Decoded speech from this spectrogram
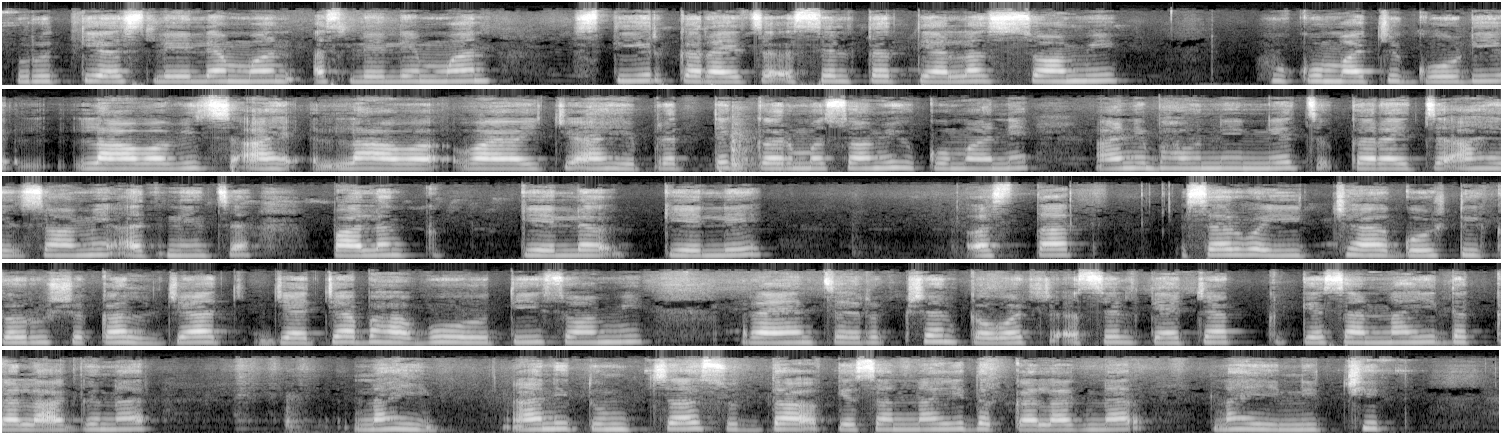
वृत्ती असलेल्या मन असलेले मन स्थिर करायचं असेल तर त्याला स्वामी हुकुमाची गोडी लावावीच आहे लावायची आहे. प्रत्येक कर्म स्वामी हुकुमाने आणि भावनेनेच करायचं आहे. स्वामी आज्ञेचं पालन केलं केले असतात. सर्व इच्छा गोष्टी करू शकाल. ज्या ज्याच्या भाभोवती स्वामी रायांचं रक्षण कवच असेल त्याच्या केसांनाही धक्का लागणार नाही. आणि तुमचा सुद्धा केसांनाही धक्का लागणार नाही निश्चित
